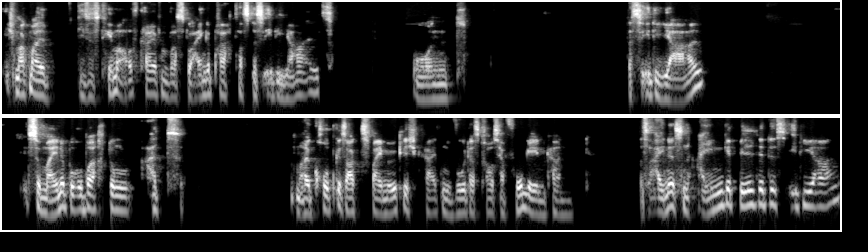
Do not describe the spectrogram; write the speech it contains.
Ich mag mal dieses Thema aufgreifen, was du eingebracht hast, des Ideals. Und das Ideal, so meine Beobachtung, hat mal grob gesagt zwei Möglichkeiten, wo das daraus hervorgehen kann. Das eine ist ein eingebildetes Ideal,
